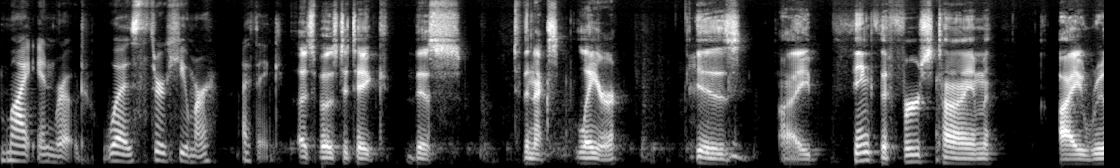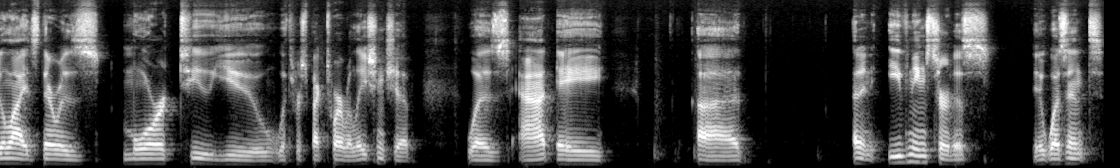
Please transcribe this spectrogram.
my inroad was through humor, I think. I suppose to take this to the next layer is I think the first time I realized there was more to you with respect to our relationship was at a uh, at an evening service. It wasn't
